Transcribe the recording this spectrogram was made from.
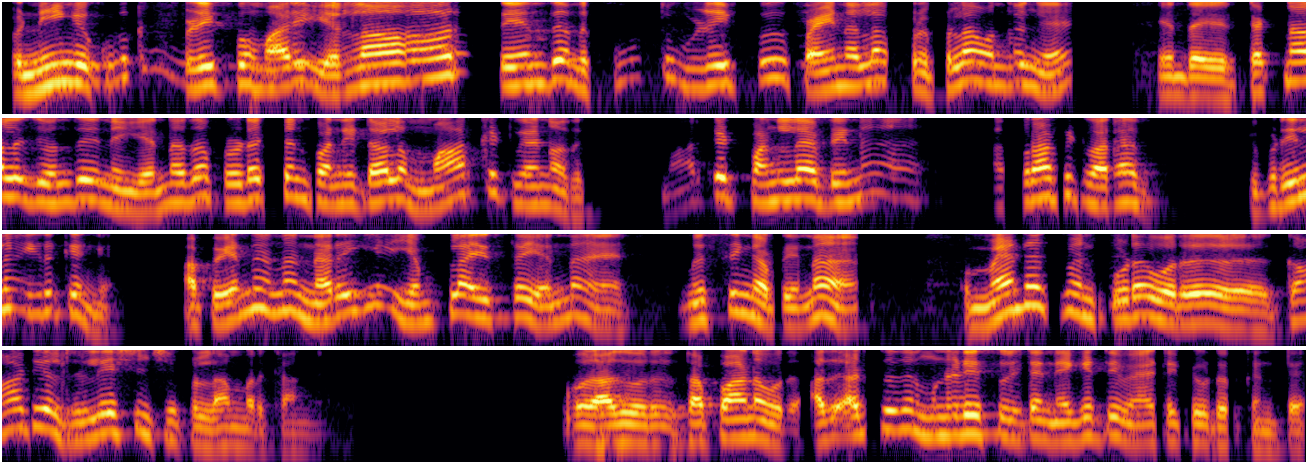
இப்ப நீங்க கொடுக்குற உழைப்பு மாதிரி எல்லாரும் சேர்ந்து அந்த கூட்டு உழைப்பு ஃபைனலா இப்பெல்லாம் வந்துங்க இந்த டெக்னாலஜி வந்து நீங்க என்னதான் ப்ரொடக்ஷன் பண்ணிட்டாலும் மார்க்கெட் வேணும் அதுக்கு. மார்க்கெட் பண்ணல அப்படின்னா ப்ராஃபிட் வராது. இப்படிலாம் இருக்குங்க. அப்ப என்னன்னா நிறைய எம்ப்ளாயிஸ்ட என்ன மிஸ்ஸிங் அப்படின்னா மேனேஜ்மெண்ட் கூட ஒரு கார்டியல் ரிலேஷன்ஷிப் இல்லாம இருக்காங்க. ஒரு அது ஒரு தப்பான ஒரு அது அடுத்தது முன்னாடியே சொல்லிட்டேன் நெகட்டிவ் ஆட்டிடியூட் இருக்குன்ட்டு.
